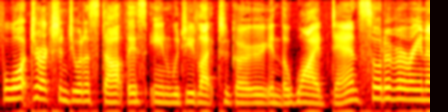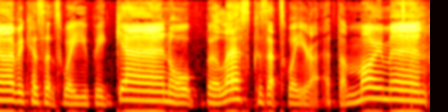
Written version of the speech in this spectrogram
for what direction do you want to start this in? Would you like to go in the wide dance sort of arena because that's where you began, or burlesque because that's where you're at at the moment?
